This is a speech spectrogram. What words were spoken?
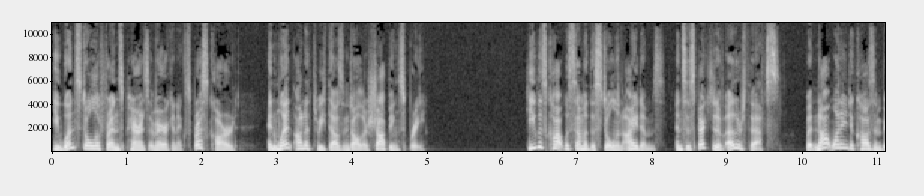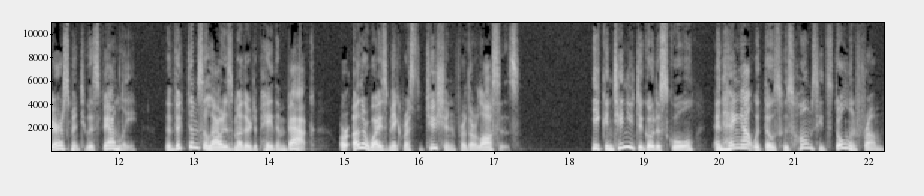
He once stole a friend's parents' American Express card and went on a $3,000 shopping spree. He was caught with some of the stolen items and suspected of other thefts, but not wanting to cause embarrassment to his family, the victims allowed his mother to pay them back or otherwise make restitution for their losses. He continued to go to school and hang out with those whose homes he'd stolen from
